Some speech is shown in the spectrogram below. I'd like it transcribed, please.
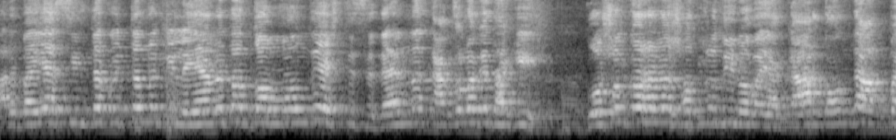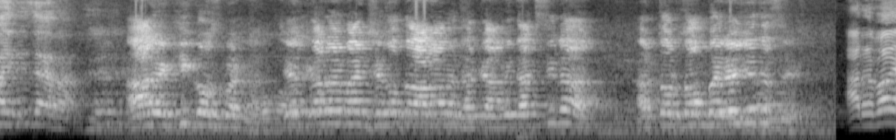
আর ভাইয়া চিন্তা করতেন না কি? লেয়ানে তো দম বন্ধে আসতেছে। দেখেন না থাকি। গোসল করে না সত্র দিন ভাইয়া গার গন্ধে হাত বাইরে যায় না। আরে কি জেলখানায় মানুষে কত আরামে থাকে আমি থাকছি না আর তোর দম বাইরে যেতেছে। আরে ভাই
